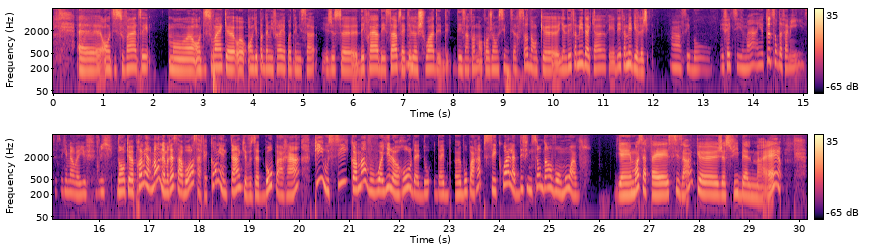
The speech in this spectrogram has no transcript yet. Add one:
on dit souvent, tu sais, on dit souvent qu'il n'y a pas de demi-frère, il n'y a pas de demi-sœur. Il y a juste des frères, des sœurs. Ça a été mm-hmm. le choix des enfants de mon conjoint aussi de dire ça. Donc, il y a des familles de cœur et des familles biologiques. Ah, c'est beau. Effectivement. Il y a toutes sortes de familles. C'est ça qui est merveilleux. Oui. Donc, euh, premièrement, on aimerait savoir, ça fait combien de temps que vous êtes beaux-parents? Puis aussi, comment vous voyez le rôle d'être un beau-parent? Puis c'est quoi la définition dans vos mots à vous? Bien, moi, ça fait six ans que je suis belle-mère.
